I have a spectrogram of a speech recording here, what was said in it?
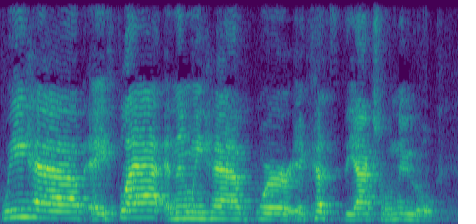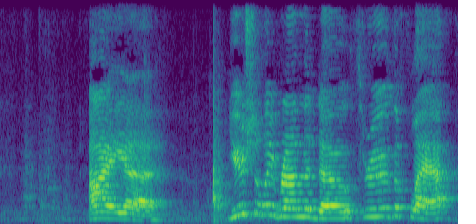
we have a flat and then we have where it cuts the actual noodle. I uh, usually run the dough through the flat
